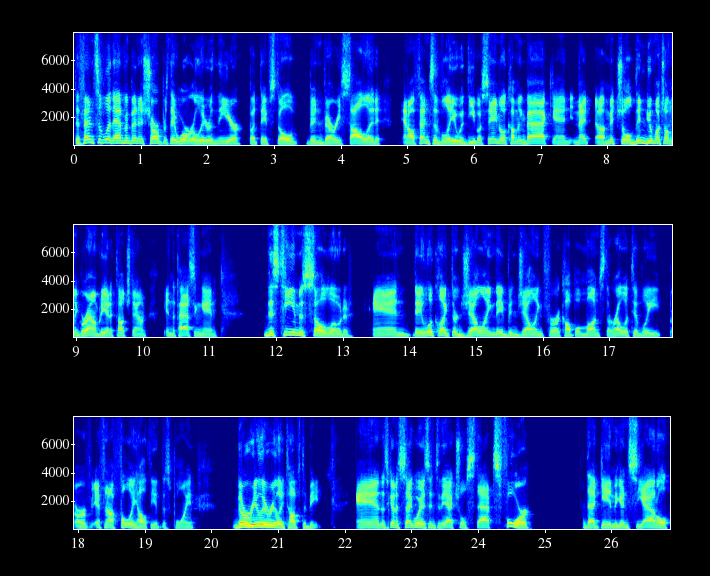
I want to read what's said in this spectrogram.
Defensively, they haven't been as sharp as they were earlier in the year, but they've still been very solid. And offensively, with Deebo Samuel coming back and Met, uh, Mitchell didn't do much on the ground, but he had a touchdown in the passing game. This team is so loaded and they look like they're gelling. They've been gelling for a couple months. They're relatively, or if not fully healthy at this point. They're really, really tough to beat. And that's going to segue us into the actual stats for that game against Seattle.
